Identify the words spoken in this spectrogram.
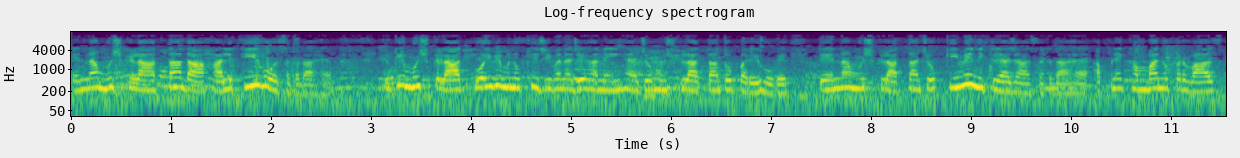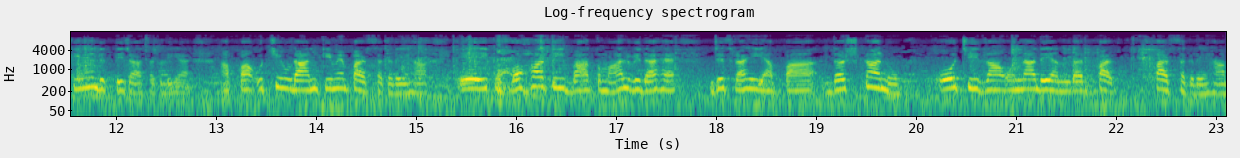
ਇਹਨਾਂ ਮੁਸ਼ਕਲਾਤਾਂ ਦਾ ਹੱਲ ਕੀ ਹੋ ਸਕਦਾ ਹੈ। ਕਿਉਂਕਿ ਮੁਸ਼ਕਲਾਤ ਕੋਈ ਵੀ ਮਨੁੱਖੀ ਜੀਵਨ ਅਜਿਹਾ ਨਹੀਂ ਹੈ ਜੋ ਮੁਸ਼ਕਲਾਤਾਂ ਤੋਂ ਪਰੇ ਹੋਵੇ ਤੇ ਇਹਨਾਂ ਮੁਸ਼ਕਲਾਤਾਂ ਚੋਂ ਕਿਵੇਂ ਨਿਕਲਿਆ ਜਾ ਸਕਦਾ ਹੈ, ਆਪਣੇ ਖੰਭਾਂ ਨੂੰ ਪਰਵਾਜ਼ ਕਿਵੇਂ ਦਿੱਤੀ ਜਾ ਸਕਦੀ ਹੈ, ਆਪਾਂ ਉੱਚੀ ਉਡਾਨ ਕਿਵੇਂ ਭਰ ਸਕਦੇ ਹਾਂ। ਇਹ ਇੱਕ ਬਹੁਤ ਹੀ ਬਾਕਮਾਲ ਵਿਧਾ ਹੈ, ਜਿਸ ਰਾਹੀਂ ਆਪਾਂ ਦਰਸ਼ਕਾਂ ਨੂੰ ਉਹ ਚੀਜ਼ਾਂ ਉਹਨਾਂ ਦੇ ਅੰਦਰ ਭਰ ਭਰ ਸਕਦੇ ਹਾਂ।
